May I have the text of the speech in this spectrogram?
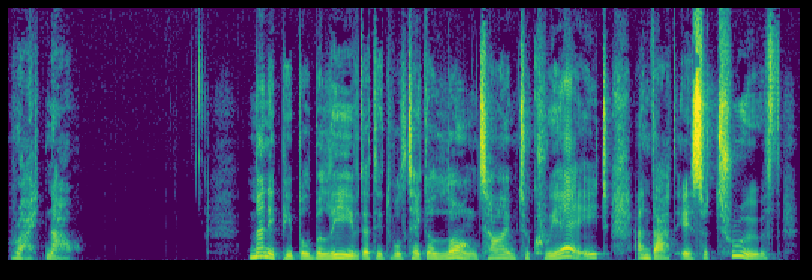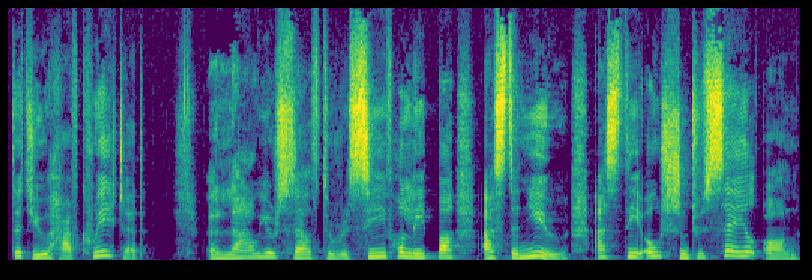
right now. Many people believe that it will take a long time to create, and that is a truth that you have created. Allow yourself to receive Holipa as the new, as the ocean to sail on,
